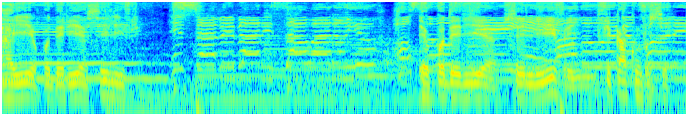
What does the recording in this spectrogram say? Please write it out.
Aí eu poderia ser livre. Eu poderia ser livre e ficar com você.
